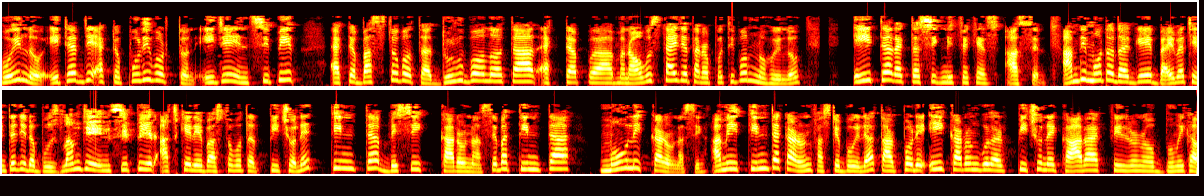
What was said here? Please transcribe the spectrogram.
হইল এটার যে একটা পরিবর্তন, এই যে এনসিপির একটা বাস্তবতা, দুর্বলতার একটা মানে অবস্থায় যে তারা প্রতিপন্ন হইল, এইটার একটা সিগনিফিকেন্স আছে। আমি মোটা বাইবা চিন্তা যেটা বুঝলাম যে এনসিপির আজকের এই বাস্তবতার পিছনে তিনটা বেসিক কারণ আছে বা তিনটা মৌলিক কারণ আছে। আমি তিনটা কারণ ফার্স্টে বইলা, তারপরে এই কারণগুলোর পিছনে কারা ফিরানো ভূমিকা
